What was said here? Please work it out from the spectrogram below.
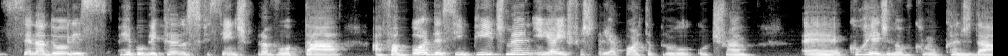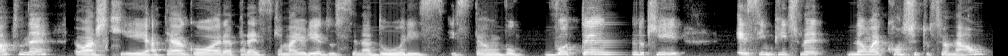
senadores republicanos suficientes para votar a favor desse impeachment e aí fecharia a porta para o Trump é, correr de novo como candidato, né? Eu acho que até agora parece que a maioria dos senadores estão vo votando que esse impeachment não é constitucional,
